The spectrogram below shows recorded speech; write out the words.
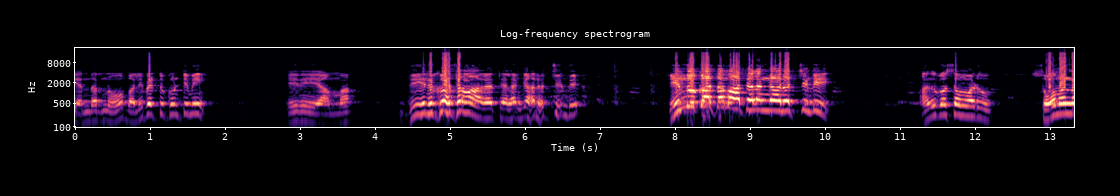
ఎందరినో బలిపెట్టుకుంటిమి ఇది అమ్మ దీనికోసం ఆ తెలంగాణ వచ్చింది. ఇందుకోసం ఆ తెలంగాణ వచ్చింది. అందుకోసం వాడు సోమన్న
